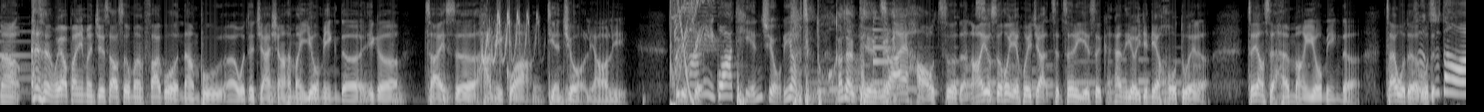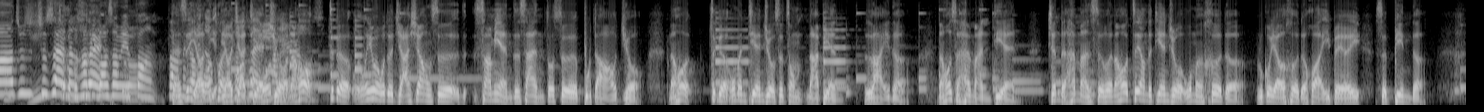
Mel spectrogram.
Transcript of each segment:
那 我要帮你们介绍是我们法国南部呃我的家乡还蛮有名的一个菜是哈密瓜甜酒料理。这个哈是密瓜甜酒料，刚才甜的，太好吃的，然后有时候也会加这这里也是看看有一点点后缀的，这样是很蛮有名的。在我的我知，道啊，就是就是在那个哈密瓜上面放放但是要也要加甜酒，然后这个因为我的家乡是上面这山都是葡萄酒，然后这个我们甜酒是从那边来的，然后是还蛮甜。真的很满适合，然后这样的甜酒我们喝的，如果要喝的话，一杯而已是冰的，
